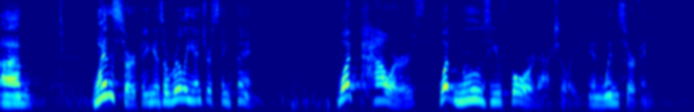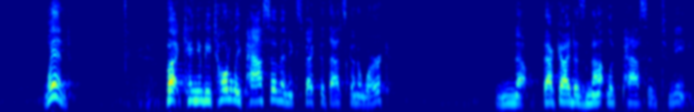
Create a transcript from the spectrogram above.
Um, windsurfing is a really interesting thing. What powers, what moves you forward actually in windsurfing? Wind. But can you be totally passive and expect that that's going to work? No, that guy does not look passive to me.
